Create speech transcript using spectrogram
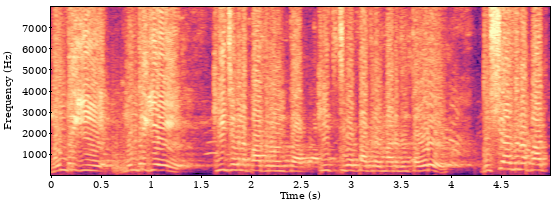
ಮುಂಡ್ರಿಗೆ ಮುಂಡ್ರಿಗೆ ಕೀಚಕನ ಪಾತ್ರವಂತ ಕೀಚಗಳ ಪಾತ್ರ ಮಾಡಿದಂಥವರು ದುಶ್ಯಾಸನ ಪಾತ್ರ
